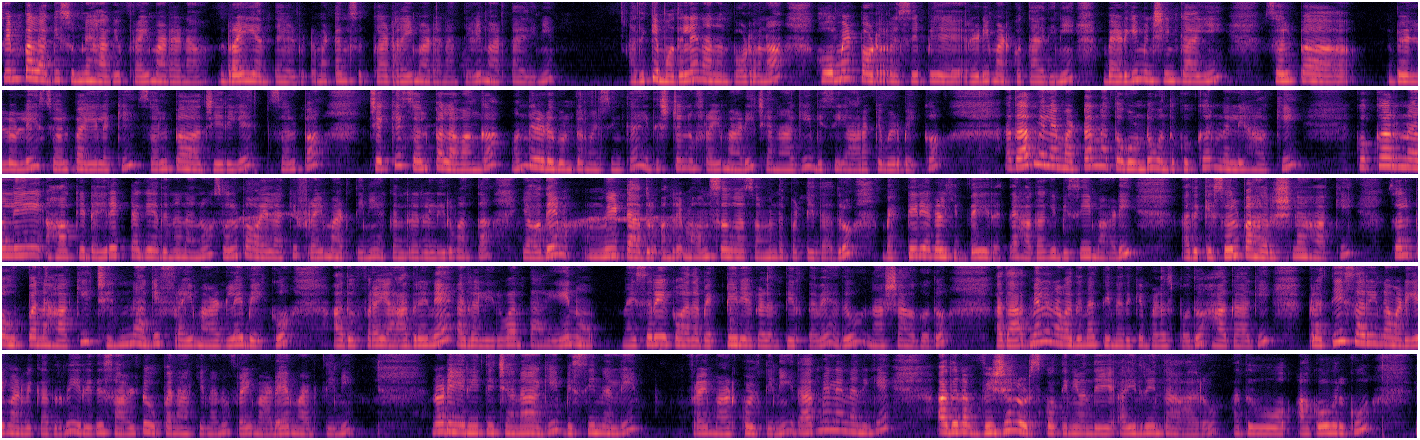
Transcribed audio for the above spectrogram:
ಸಿಂಪಲ್ಲಾಗಿ ಸುಮ್ಮನೆ ಹಾಗೆ ಫ್ರೈ ಮಾಡೋಣ, ಡ್ರೈ ಅಂತ ಹೇಳಿಬಿಟ್ಟು ಮಟನ್ ಸುಕ್ಕ ಡ್ರೈ ಮಾಡೋಣ ಅಂತೇಳಿ ಮಾಡ್ತಾಯಿದ್ದೀನಿ ಅದಕ್ಕೆ ಮೊದಲೇ ನಾನೊಂದು ಪೌಡ್ರನ್ನ home made powder recipe ready ಮಾಡ್ಕೋತಾ ಇದ್ದೀನಿ. ಬ್ಯಾಡಗಿ ಮೆಣಸಿನ್ಕಾಯಿ, ಸ್ವಲ್ಪ ಬೆಳ್ಳುಳ್ಳಿ, ಸ್ವಲ್ಪ ಏಲಕ್ಕಿ, ಸ್ವಲ್ಪ ಜೀರಿಗೆ, ಸ್ವಲ್ಪ ಚಕ್ಕೆ, ಸ್ವಲ್ಪ ಲವಂಗ, ಒಂದೆರಡು ಗುಂಟೂರು ಮೆಣಸಿನ್ಕಾಯಿ, ಇದಿಷ್ಟನ್ನು ಫ್ರೈ ಮಾಡಿ ಚೆನ್ನಾಗಿ ಬಿಸಿ ಆರಕ್ಕೆ ಬಿಡಬೇಕು. ಅದಾದಮೇಲೆ ಮಟನ್ನ ತಗೊಂಡು ಒಂದು ಕುಕ್ಕರ್ನಲ್ಲಿ ಹಾಕಿ ಕುಕ್ಕರ್ನಲ್ಲಿ ಹಾಕಿ ಡೈರೆಕ್ಟಾಗಿ ಅದನ್ನು ನಾನು ಸ್ವಲ್ಪ ಆಯಿಲ್ ಹಾಕಿ ಫ್ರೈ ಮಾಡ್ತೀನಿ. ಯಾಕಂದರೆ ಅದರಲ್ಲಿರುವಂಥ ಯಾವುದೇ ಮೀಟ್ ಆದರೂ ಅಂದರೆ ಮಾಂಸ ಸಂಬಂಧಪಟ್ಟಿದ್ದಾದರೂ ಬ್ಯಾಕ್ಟೀರಿಯಾಗಳು ಇದ್ದೇ ಇರುತ್ತೆ. ಹಾಗಾಗಿ ಬಿಸಿ ಮಾಡಿ ಅದಕ್ಕೆ ಸ್ವಲ್ಪ ಅರಿಶಿನ ಹಾಕಿ ಸ್ವಲ್ಪ ಉಪ್ಪನ್ನು ಹಾಕಿ ಚೆನ್ನಾಗಿ ಫ್ರೈ ಮಾಡಲೇಬೇಕು. ಅದು ಫ್ರೈ ಆದ್ರೇ ಅದರಲ್ಲಿರುವಂಥ ಏನು ನೈಸರ್ಗಿಕವಾದ ಬ್ಯಾಕ್ಟೀರಿಯಾಗಳಂತಿರ್ತವೆ ಅದು ನಾಶ ಆಗೋದು. ಅದಾದಮೇಲೆ ನಾವು ಅದನ್ನು ತಿನ್ನೋದಕ್ಕೆ ಬಳಸ್ಬೋದು. ಹಾಗಾಗಿ ಪ್ರತಿ ಸಾರಿ ನಾವು ಅಡುಗೆ ಮಾಡಬೇಕಾದ್ರೂ ಈ ರೀತಿ ಸಾಲ್ಟು ಉಪ್ಪನ್ನು ಹಾಕಿ ನಾನು ಫ್ರೈ ಮಾಡೇ ಮಾಡ್ತೀನಿ. ನೋಡಿ ಈ ರೀತಿ ಚೆನ್ನಾಗಿ ಬಿಸಿನಲ್ಲಿ ಫ್ರೈ ಮಾಡ್ಕೊಳ್ತೀನಿ. ಇದಾದಮೇಲೆ ನನಗೆ ಅದನ್ನು ವಿಷಲ್ ಹೊಡ್ಸ್ಕೊತೀನಿ ಒಂದು ಐದರಿಂದ ಆರು. ಅದು ಆಗೋವರೆಗೂ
